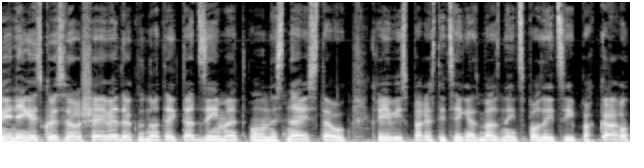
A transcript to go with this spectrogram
vienīgais, ko es varu šajā viedokļā noteikti atzīmēt, un es neizstāvu Krievijas pareizticīgās baznīcas pozīciju par karu,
